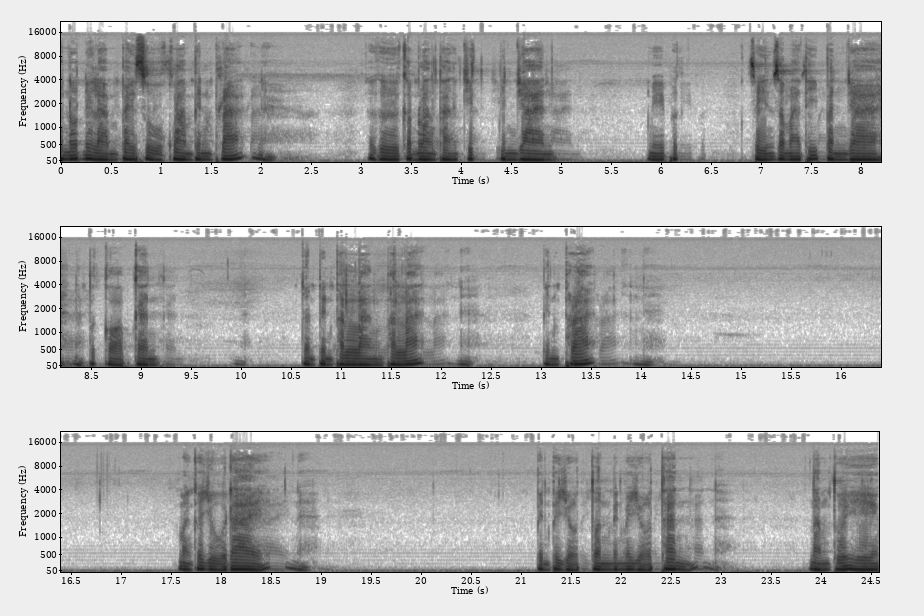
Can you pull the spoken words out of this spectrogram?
มนุษย์นี่แหละไปสู่ความเป็นพระนะ ก็คือกำลังทางจิตวิญญาณ มีศีลสมาธิปัญญาประกอบกัน จนเป็นพลังพละเป็นพระ มันก็อยู่ได้ เป็นประโยชน์ตนเป็นประโยชน์ท่านนำตัวเอง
